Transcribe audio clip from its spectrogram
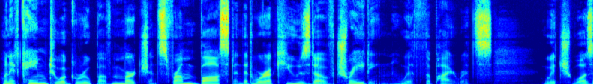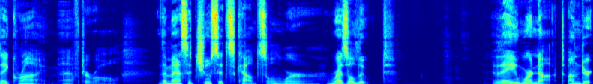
when it came to a group of merchants from Boston that were accused of trading with the pirates, which was a crime, after all, the Massachusetts Council were resolute they were not, under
